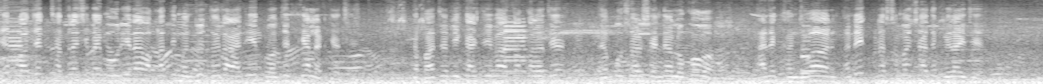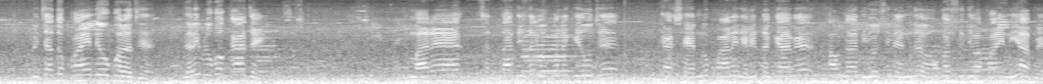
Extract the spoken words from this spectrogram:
જે પ્રોજેક્ટ છત્રસિંહભાઈ મૌર્યના વખતથી મંજૂર થયેલો, આજે એ પ્રોજેક્ટ ક્યાં લટક્યા છે? તો ભાજપ વિકાસની વાતો કરે છે, જંબુસર શહેરના લોકો આજે ખંજવાર અનેક સમસ્યા સાથે પીરાય છે. વિચારતો પાણી લેવું પડે છે. ગરીબ લોકો ક્યાં જાય? મારે સત્તાધીશ લોકોને કહેવું છે કે આ શહેરનું પાણી વહેલી તકે આવે, આવનારા દિવસોની અંદર ઓગસ્ટ સુધીમાં પાણી નહીં આપે.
